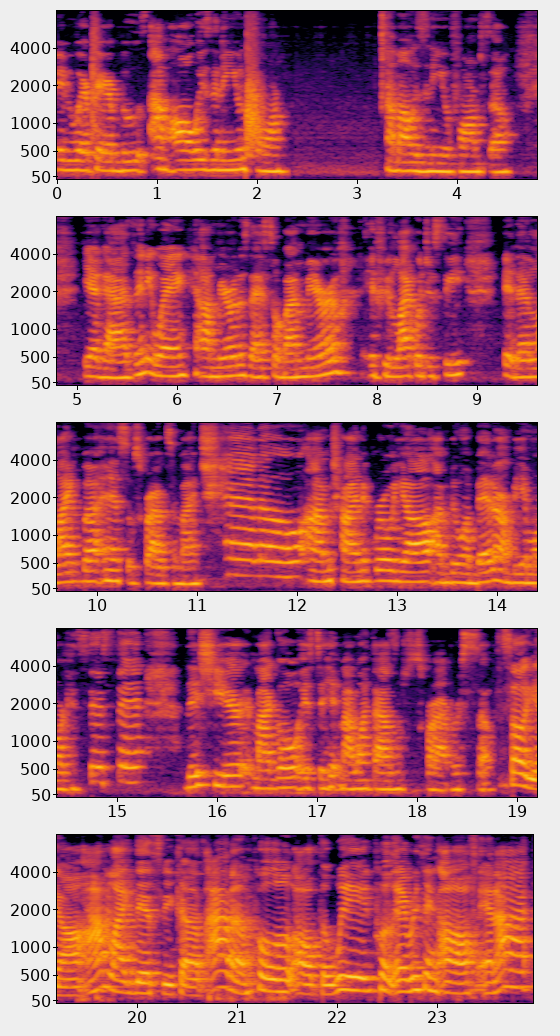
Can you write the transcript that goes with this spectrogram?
maybe wear a pair of boots. I'm always in a uniform. I'm always in uniform, so yeah, guys. Anyway, I'm Mira So, by Mira. If you like what you see, hit that like button, subscribe to my channel. I'm trying to grow, y'all. I'm doing better. I'm being more consistent. This year, my goal is to hit my 1,000 subscribers. So, so y'all, I'm like this because I done pulled off the wig, pulled everything off, and I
